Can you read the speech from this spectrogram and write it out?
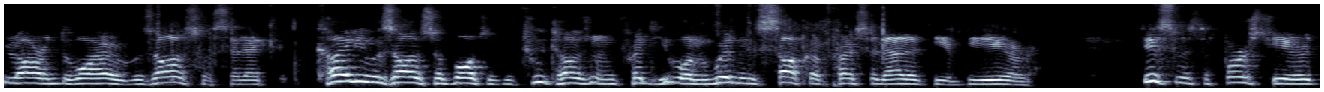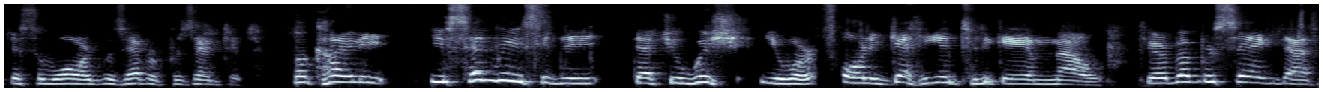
Lauren Dwyer, was also selected. Kylie was also voted the 2021 Women's Soccer Personality of the Year. This was the first year this award was ever presented. So, Kylie, you said recently that you wish you were only getting into the game now. Do you remember saying that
